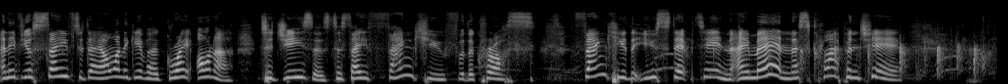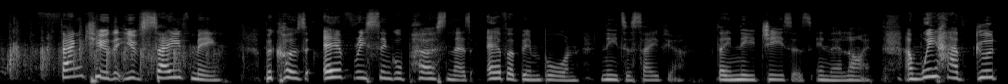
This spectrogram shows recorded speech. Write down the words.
And if you're saved today, I want to give a great honor to Jesus to say thank you for the cross. Thank you that you stepped in. Amen. Let's clap and cheer. Thank you that you've saved me because every single person that's ever been born needs a savior. They need Jesus in their life. And we have good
